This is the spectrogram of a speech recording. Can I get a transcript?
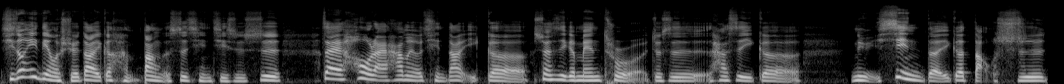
其中一点，我学到一个很棒的事情，其实是在后来他们有请到一个算是一个 mentor，就是她是一个女性的一个导师，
